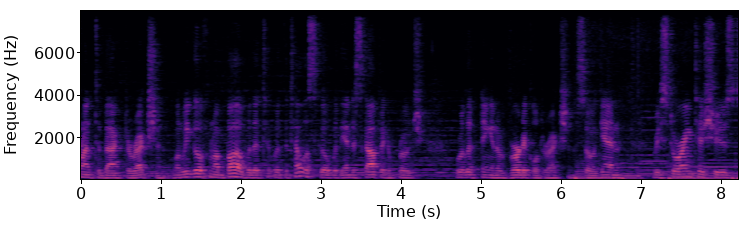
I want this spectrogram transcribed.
front to back direction. When we go from above with, with the telescope, with the endoscopic approach, we're lifting in a vertical direction. So again, restoring tissues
